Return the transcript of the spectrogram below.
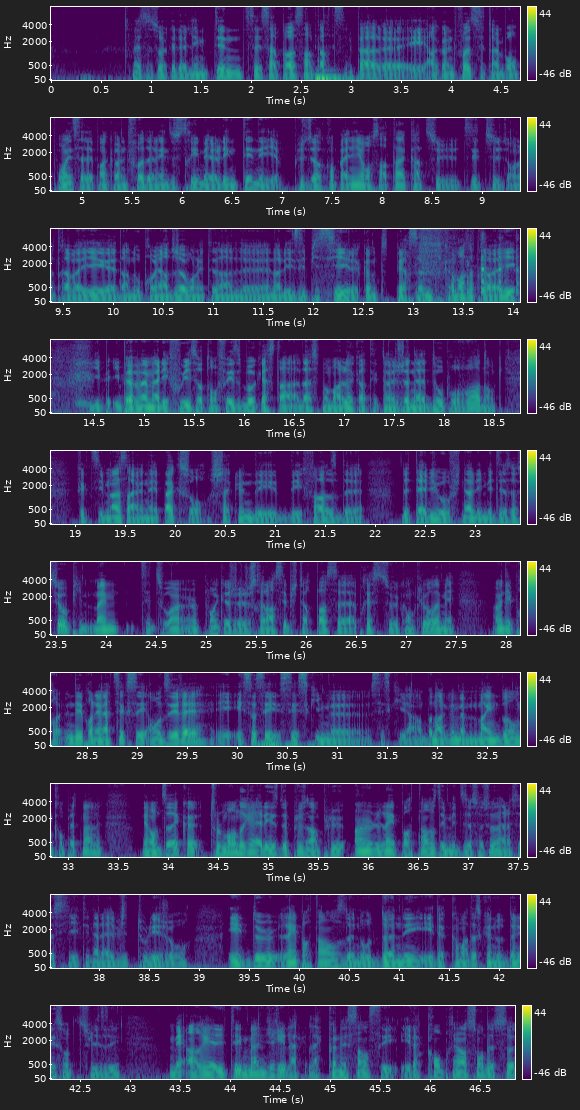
Mais c'est sûr que le LinkedIn, ça passe en partie par. Euh, et encore une fois, c'est un bon point, ça dépend encore une fois de l'industrie, mais le LinkedIn, il y a plusieurs compagnies, on s'entend quand tu, tu, On a travaillé euh, dans nos premiers jobs, on était dans, le, dans les épiciers, comme toute personne qui commence à travailler. Ils, peuvent même aller fouiller sur ton Facebook à ce, à ce moment-là quand tu es un jeune ado pour voir. Donc, effectivement, ça a un impact sur chacune des, des phases de, de, ta vie au final, les médias sociaux. Puis même, tu vois, un point que je vais juste relancer, puis je te repasse euh, après si tu veux conclure, mais des une des problématiques, c'est, on dirait, et, ça, c'est, ce qui me, c'est ce qui, en bon anglais, me mind blown complètement, mais on dirait que tout le monde réalise de plus en plus, un, l'importance des médias sociaux dans la société, dans la vie de tous les jours, et deux, l'importance de nos données et de comment est-ce que nos données sont utilisées. Mais en réalité, malgré la, connaissance et, la compréhension de ça,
